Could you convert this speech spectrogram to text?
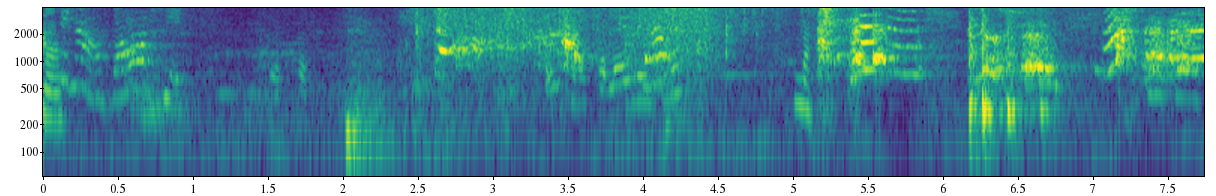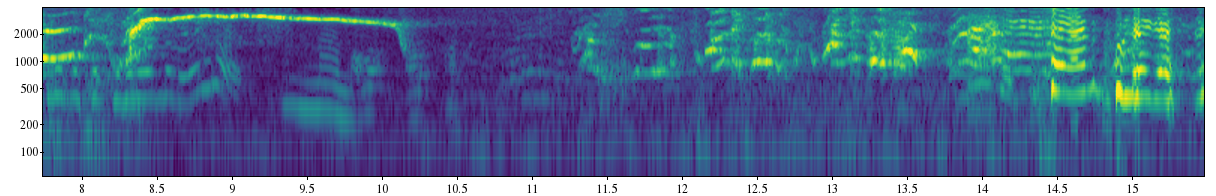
না না বাবাকে ফ্যান খুলে গেছে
